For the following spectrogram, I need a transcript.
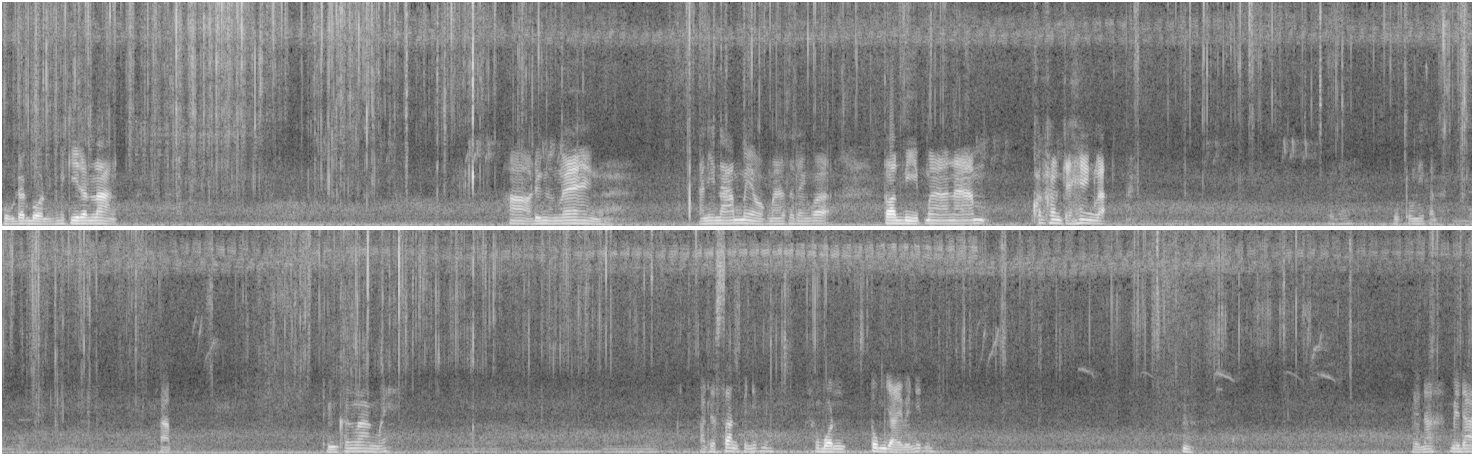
ผูกด้านบนเมื่อกี้ด้านล่างอ่าวดึงแรงอันนี้น้ำไม่ออกมาแสดงว่าตอนบีบมาน้ำค่อนข้างจะแห้งละเดี๋ยวนะผูกตรงนี้ก่อนครับ ถึงข้างล่างไหมอาจจะสั้นไปนิดนึงข้างบนตุ้มใหญ่ไปนิดนึงอืม เดี๋ยวนะ ไม่ได้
